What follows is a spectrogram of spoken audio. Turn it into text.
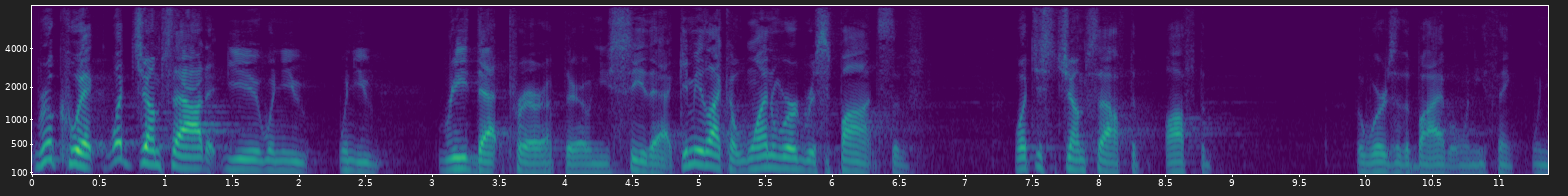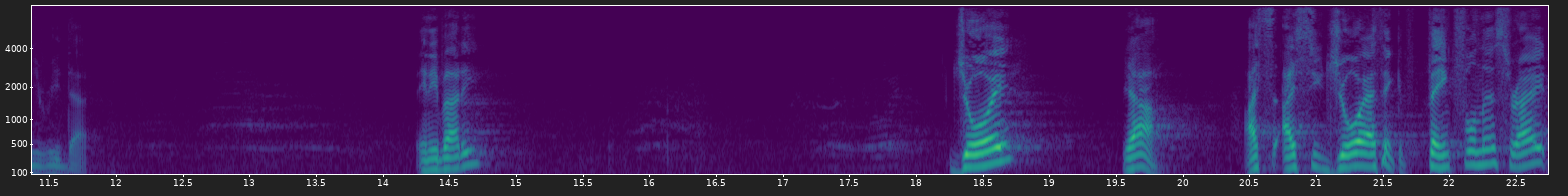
Real quick, what jumps out at you when you, when you read that prayer up there, when you see that? Give me like a one word response of what just jumps off the, off the, the words of the Bible when you think, when you read that. Anybody? Joy? Yeah. I, I see joy. I think of thankfulness, right?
